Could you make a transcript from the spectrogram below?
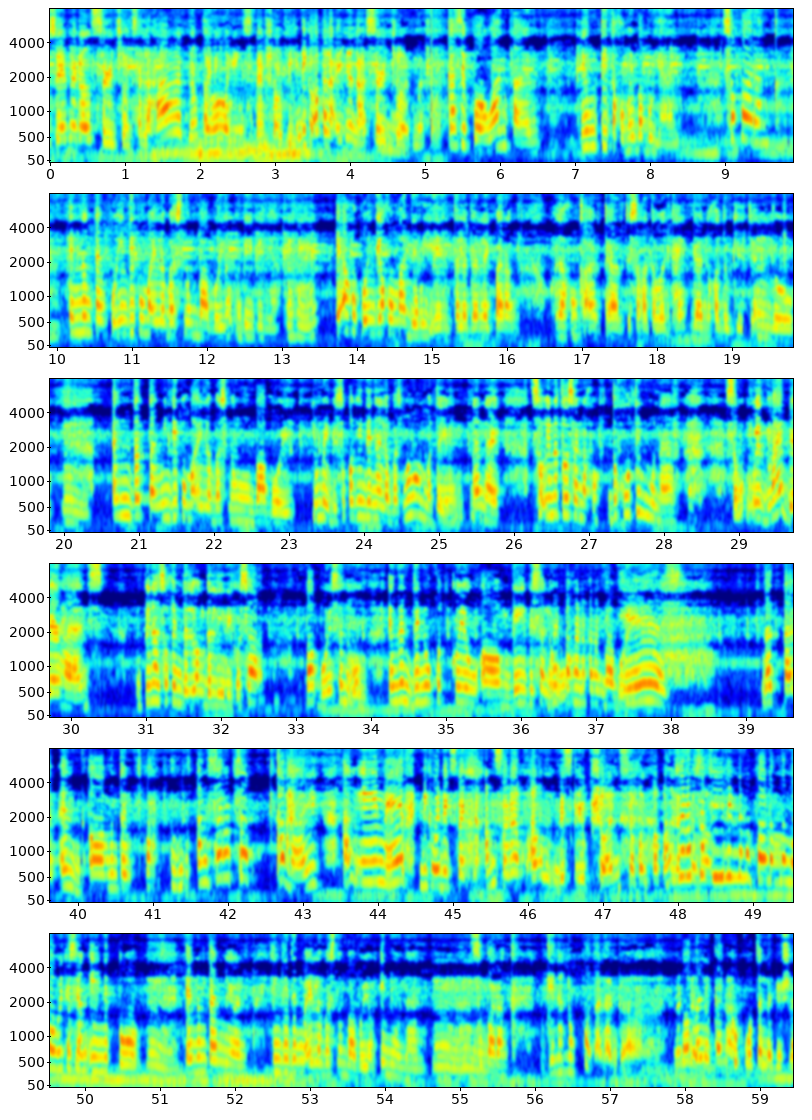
general surgeon sa lahat ng pwedeng Oo. maging specialty. Hindi ko akalain yun na surgeon. Kasi po, one time, yung tita ko may baboyan. So parang, and noong time po, hindi po mailabas nung baboy yung baby niya. Mhm. Eh ako po, hindi ako madiriin. Talaga like parang wala akong kaarte-arte sa katawan kahit gaano kadugyot yan. Mm. Go. Mm. And that time, hindi po mailabas nung baboy yung baby. So pag hindi nalabas, mamamatay yung nanay. So inutusan ako, dukutin mo na. So with my bare hands, pinasok yung dalawang daliri ko sa baboy sa loob. And then dinukot ko yung um, baby sa May loob. panganak ka ng baboy. Yes. That time, and um, nung time, parang, ang- ang sarap sa kamay. Ang init. Hindi ko in-expect na ang sarap ang description sa Ang pagpapanganak sarap ng sa baboy. feeling na magpanak ng baboy kasi ang init po. Mm. And nung time na yun, hindi din mailabas ng baboy yung inunan. Mm. So parang, ginanong ko talaga. Babalikan ko po talaga siya.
